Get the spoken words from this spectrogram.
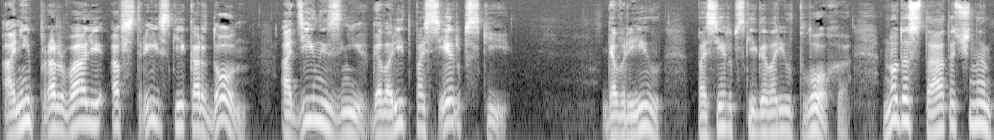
они прорвали австрийский кордон. Один из них говорит по-сербски. Гавриил по-сербски говорил плохо, но достаточно,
